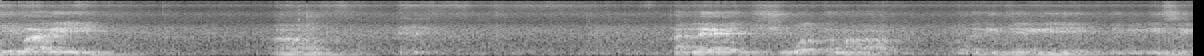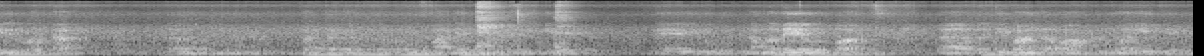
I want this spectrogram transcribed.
ಈ ಬಾರಿ ಕಲ್ಲೆ ಶಿವೋತ್ತಮ ಒಂದು ರೀತಿಯಲ್ಲಿ ನಿಮಗೆ ಸೇರಿರುವಂಥ ಪತ್ರಕರ್ತರು ಮಾಧ್ಯಮಗಳಿಗೆ ಇದು ನಮ್ಮದೇ ಒಬ್ಬ ಪ್ರತಿಬಾಂಧವ ಅನ್ನುವ ರೀತಿಯಲ್ಲಿ.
